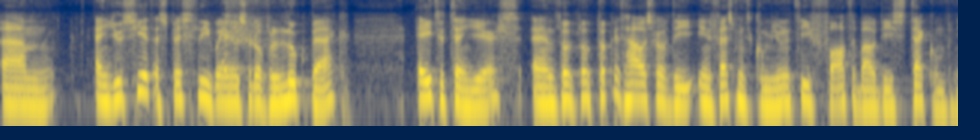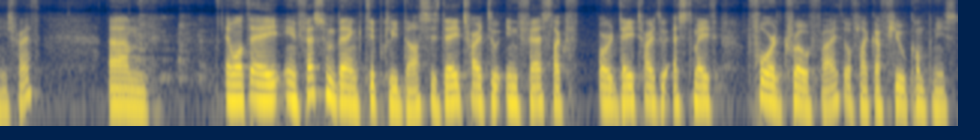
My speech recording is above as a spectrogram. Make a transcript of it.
Um, and you see it especially when you sort of look back eight to ten years and look, look, look at how sort of the investment community thought about these tech companies, right? And what a investment bank typically does is they try to invest like, or they try to estimate forward growth, right, of like a few companies.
